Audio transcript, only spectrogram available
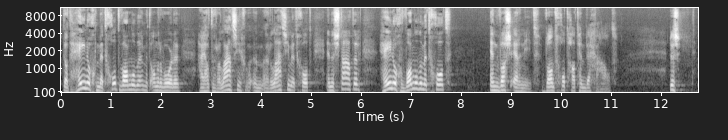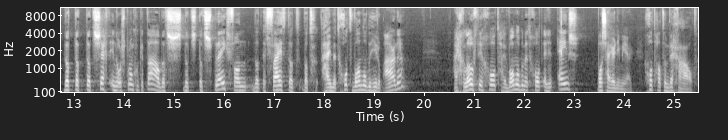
dat Henoch met God wandelde. Met andere woorden, hij had een relatie, een relatie met God. En er staat er, Henoch wandelde met God en was er niet, want God had hem weggehaald. Dus dat, dat, dat zegt in de oorspronkelijke taal, dat, dat, dat spreekt van dat het feit dat, hij met God wandelde hier op aarde. Hij geloofde in God, hij wandelde met God en ineens was hij er niet meer. God had hem weggehaald.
